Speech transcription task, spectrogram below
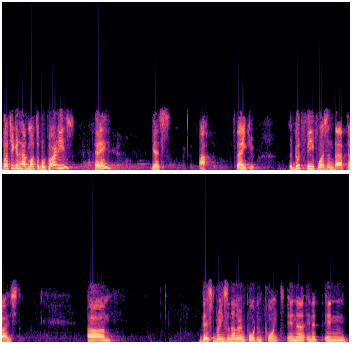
But you can have multiple parties. Hey? Yes. Ah, thank you. The good thief wasn't baptized. Um, this brings another important point. In, uh, in, a, in,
